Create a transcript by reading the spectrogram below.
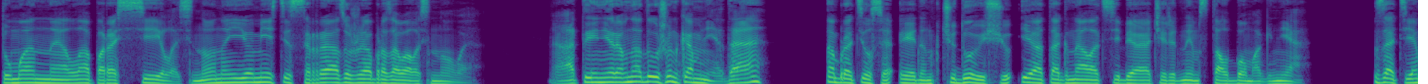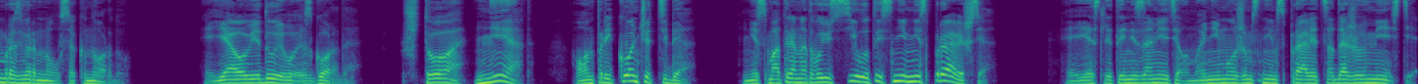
Туманная лапа рассеялась, но на ее месте сразу же образовалась новая. «А ты неравнодушен ко мне, да?» Обратился Эйден к чудовищу и отогнал от себя очередным столбом огня. Затем развернулся к Норду. «Я уведу его из города». «Что? Нет! Он прикончит тебя! Несмотря на твою силу, ты с ним не справишься!» «Если ты не заметил, мы не можем с ним справиться даже вместе.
